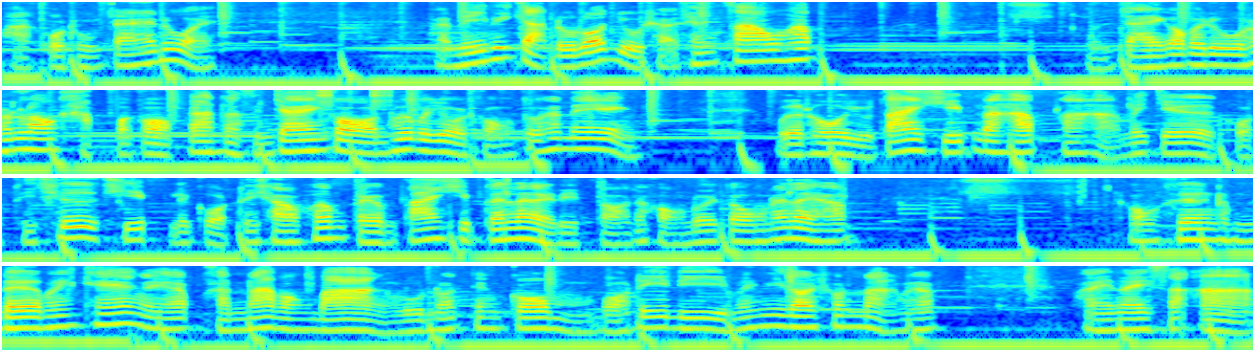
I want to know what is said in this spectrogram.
ฝากกดถูกใจให้ด้วย อันนี้พี่กัดดูรถอยู่ฉะเชิงเซาครับ สนใจก็ไปดูทดลองขับประกอบการตัดสินใจก่อนเพื่อประโยชน์ของตัวท่านเอง เบอร์โทรอยู่ใต้คลิปนะครับ ถ้าหาไม่เจอกดที่ชื่อคลิป หรือกดที่เขาเพิ่มเติมใต้คลิปได้เลย ติดต่อเจ้าของโดยตรงได้เลยครับ ของเครื่องเดิมๆแห้งๆเลยครับ คันหน้าบางๆ รูน็อตยังกลม บอดี้ดี ไม่มีรอยชนหนักนะครับ ภายในสะอาด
